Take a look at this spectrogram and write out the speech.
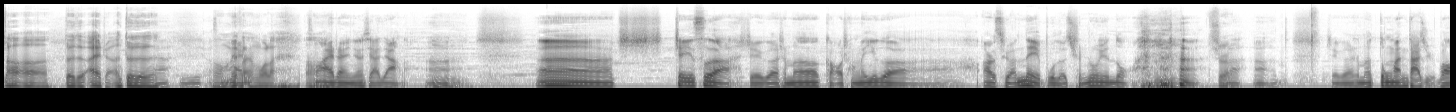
啊啊啊，对对，爱展，对对对，啊，已经我没反应过来，啊从爱站已经下架了啊，嗯嗯、这一次啊，这个什么搞成了一个二次元内部的群众运动，嗯 是吧？啊，这个什么动漫大举报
